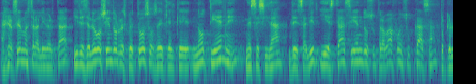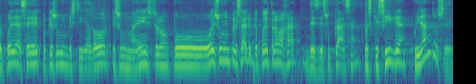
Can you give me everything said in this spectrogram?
a ejercer nuestra libertad y desde luego siendo respetuosos de que el que no tiene necesidad de salir y está haciendo su trabajo en su casa, porque lo puede hacer, porque es un investigador, es un maestro o es un empresario que puede trabajar desde su casa, pues que siga cuidándose,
